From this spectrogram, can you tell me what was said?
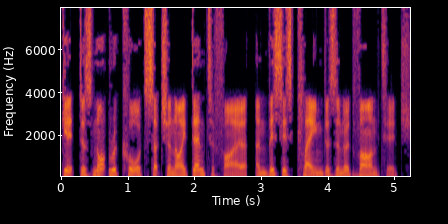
Git does not record such an identifier, and this is claimed as an advantage.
